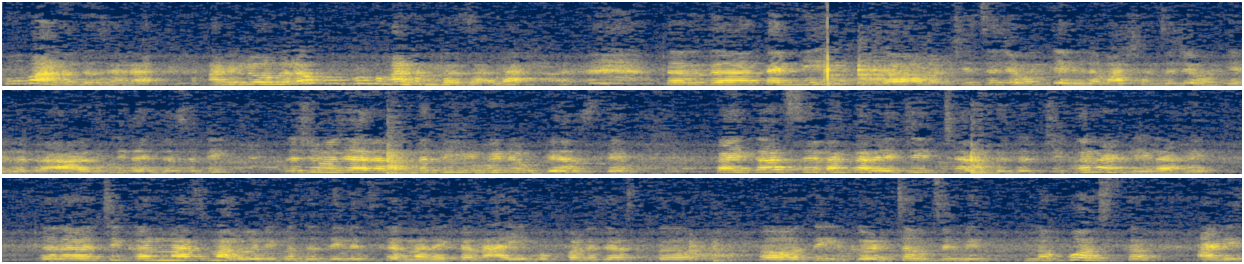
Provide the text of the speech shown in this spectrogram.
खूप आनंद झाला. आणि लोणला खूप खूप आनंद झाला. तर त्यांनी मच्छीचं जेवण केलेलं माशांचं जेवण केलेलं. तर आज मी त्यांच्यासाठी जशी माझी आल्यानंतर नेहमी ड्युटी असते. काही का असते ना करायची इच्छा असते तर चिकन आणलेलं आहे. तर चिकन आज मालवणी पद्धतीनेच करणार आहे. कारण आई पप्पांना जास्त तेलकट चमचमीत नको असतं. आणि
